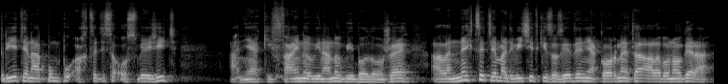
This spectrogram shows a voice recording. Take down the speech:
prídete na pumpu a chcete sa osviežiť a nejaký fajnový nanok by bodol, že? Ale nechcete mať výčitky zo zjedenia korneta alebo nogera.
